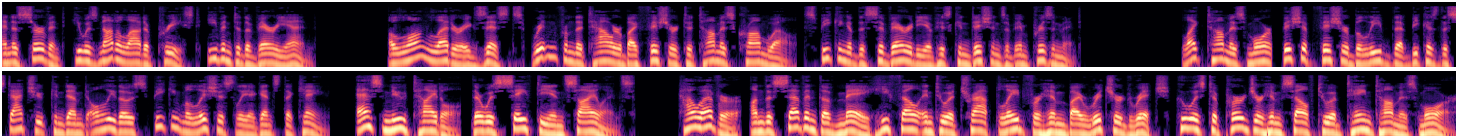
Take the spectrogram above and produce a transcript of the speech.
and a servant, he was not allowed a priest, even to the very end. A long letter exists, written from the Tower by Fisher to Thomas Cromwell, speaking of the severity of his conditions of imprisonment. Like Thomas More, Bishop Fisher believed that because the statute condemned only those speaking maliciously against the king's new title, there was safety in silence. However, on 7 May he fell into a trap laid for him by Richard Rich, who was to perjure himself to obtain Thomas More's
